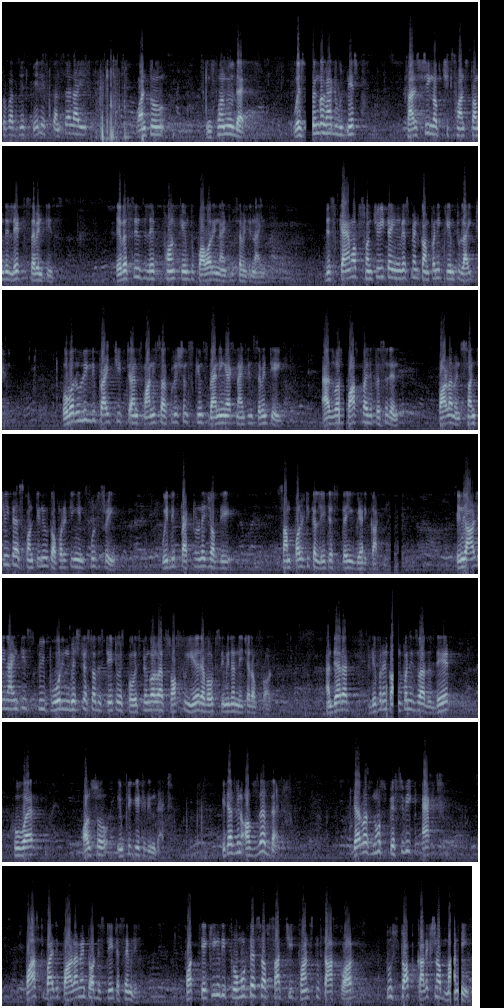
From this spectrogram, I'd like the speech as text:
So far this bill is concerned, I want to inform you that West Bengal had witnessed flourishing of chit funds from the late 70s, ever since the left front came to power in 1979. The scam of Sanchayita Investment Company came to light, overruling the price cheat and money circulation schemes banning act 1978 as was passed by the president parliament Sanchayita has continued operating in full swing with the patronage of the some political leaders playing behind the curtain in the early 90s the poor investors of the state of west bengal were shocked to hear about similar nature of fraud and there are different companies were there who were also implicated in that. It has been observed that there was no specific act passed by the Parliament or the State Assembly for taking the promoters of such cheat funds to task or to stop collection of money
